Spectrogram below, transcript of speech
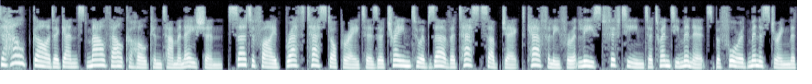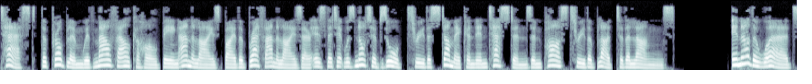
To help guard against mouth alcohol contamination, certified breath test operators are trained to observe a test subject carefully for at least 15 to 20 minutes before administering the test. The problem with mouth alcohol being analyzed by the breath analyzer is that it was not absorbed through the stomach and intestines and passed through the blood to the lungs. In other words,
